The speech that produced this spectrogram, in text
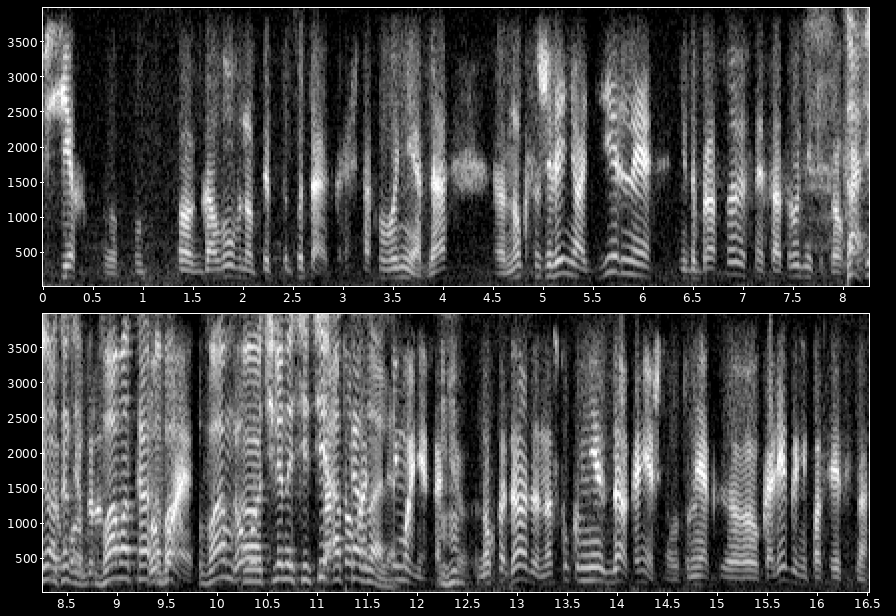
всех поголовно пытают. Конечно, такого нет, да. Но, к сожалению, отдельные недобросовестные сотрудники Да, Иван, смотрите, вам, отка... вам, вам Но, э, члены сети отказали. Внимание хочу. Угу. Ну, да, да, насколько мне, да, конечно, вот у меня э, коллега непосредственно,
